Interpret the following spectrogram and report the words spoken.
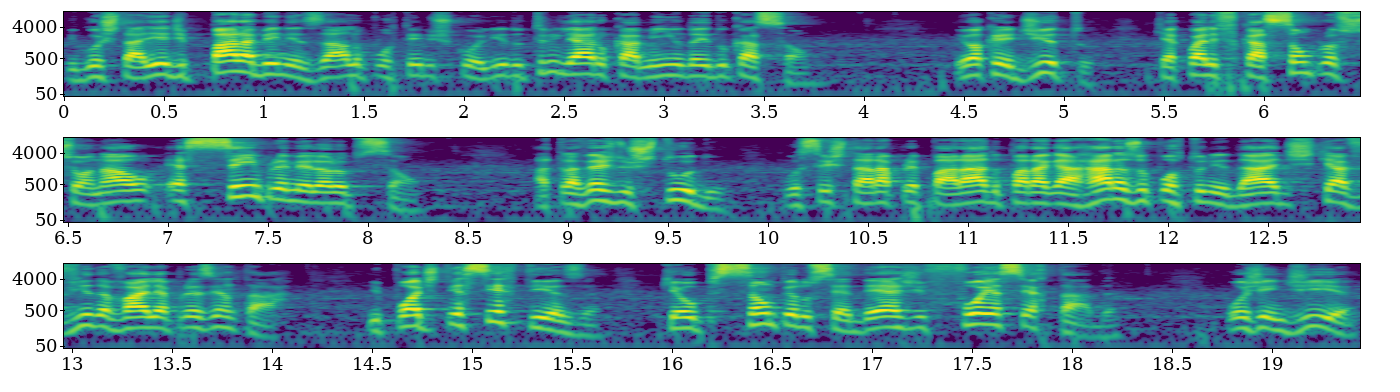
e gostaria de parabenizá-lo por ter escolhido trilhar o caminho da educação. Eu acredito que a qualificação profissional é sempre a melhor opção. Através do estudo, você estará preparado para agarrar as oportunidades que a vida vai lhe apresentar. E pode ter certeza que a opção pelo CEDERJ foi acertada. Hoje em dia,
